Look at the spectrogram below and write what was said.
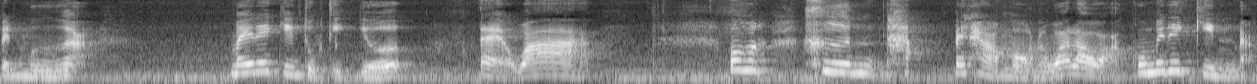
เป็นมื้ออะ่ะ ไม่ได้กินจุกจิกเยอะ แต่ว่าเออคือไปถามหมอนะว่าเราอะก็ไม่ได้กินแบบ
